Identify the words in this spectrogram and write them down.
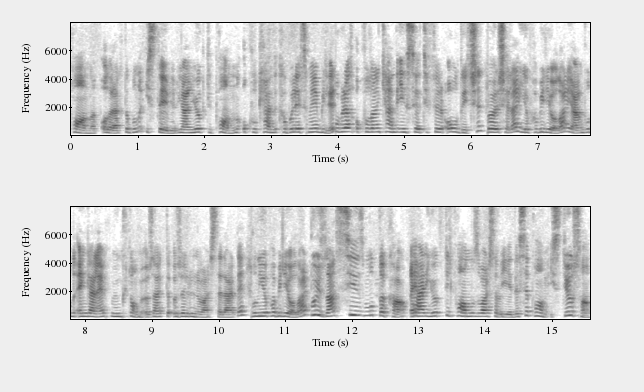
puanı olarak da bunu isteyebilir. Yani YÖK dil puanını okul kendi kabul etmeyebilir. Bu biraz okulların kendi inisiyatifleri olduğu için böyle şeyler yapabiliyorlar. Yani bunu engellemek mümkün olmuyor. Özellikle özel üniversitelerde bunu yapabiliyorlar. Bu yüzden siz mutlaka eğer YÖK dil puanınız varsa ve YDS puanı istiyorsan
